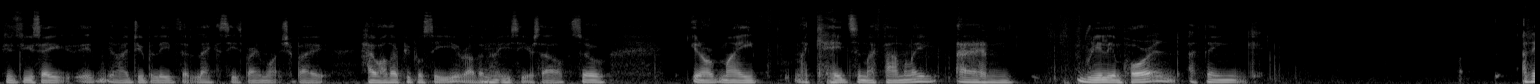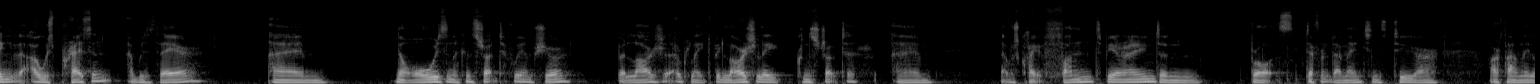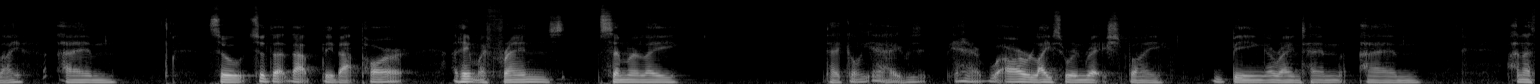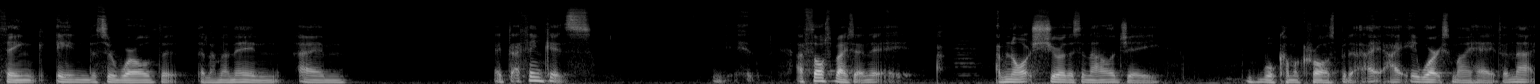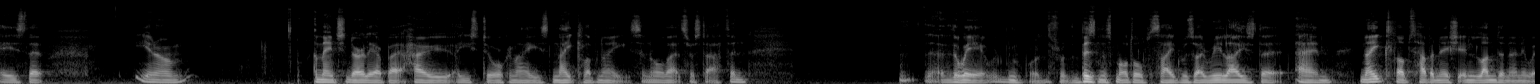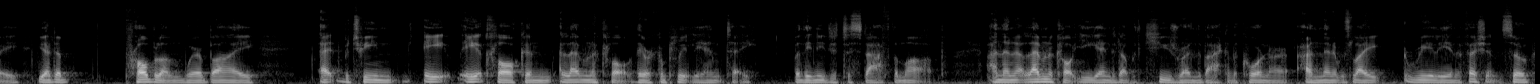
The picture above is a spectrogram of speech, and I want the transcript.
because you say it- you know I do believe that legacy is very much about how other people see you rather than how you Mhm. see yourself. So, you know, my my kids and my family, um, really important. I think. I think that I was present. I was there. Um, not always in a constructive way, I'm sure, but largely I would like to be largely constructive. Um, that was quite fun to be around and brought different dimensions to our our family life. Um, so so that that be that part. I think my friends similarly. They go, yeah, it was yeah. Our lives were enriched by being around him, um, and I think in the sort of world that that I'm in, um, it, I think it's. It, I've thought about it, and it, I'm not sure this analogy will come across, but I, I, it works in my head, and that is that, you know, I mentioned earlier about how I used to organise nightclub nights and all that sort of stuff, and the, way or from the business model side was I realised that um, nightclubs have an issue in London anyway. You had a problem whereby at between eight eight o'clock and eleven o'clock they were completely empty, but they needed to staff them up. And then at eleven o'clock you ended up with queues around the back of the corner, and then it was like really inefficient. So.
